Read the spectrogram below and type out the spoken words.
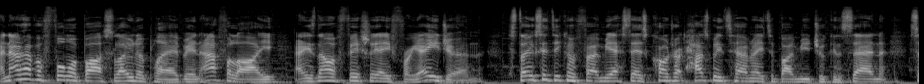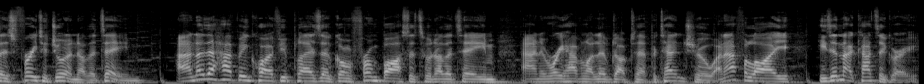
I now have a former Barcelona player being Afellay and he's now officially a free agent. Stoke City confirmed yesterday his contract has been terminated by mutual consent, so he's free to join another team. And I know there have been quite a few players that have gone from Barca to another team and really haven't like lived up to their potential, and Afellay, he's in that category.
